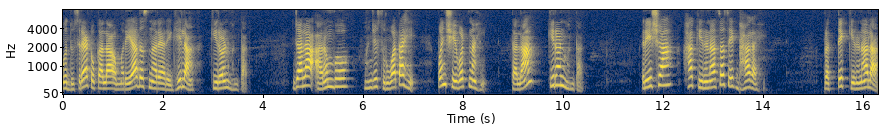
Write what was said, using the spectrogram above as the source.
व दुसऱ्या टोकाला मर्याद असणाऱ्या रेघेला किरण म्हणतात. ज्याला आरंभ म्हणजे सुरुवात आहे पण शेवट नाही त्याला किरण म्हणतात. रेषा हा किरणाचाच एक भाग आहे. प्रत्येक किरणाला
